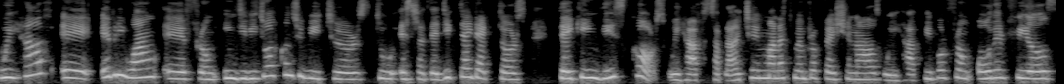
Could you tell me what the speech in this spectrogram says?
We have uh, everyone uh, from individual contributors to strategic directors taking this course. We have supply chain management professionals. We have people from other fields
